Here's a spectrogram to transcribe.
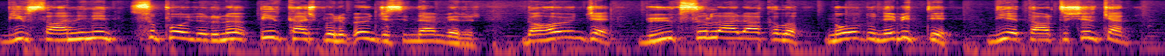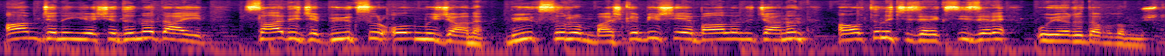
bir sahnenin spoilerını birkaç bölüm öncesinden verir. Daha önce büyük sırla alakalı ne oldu ne bitti diye tartışırken amcanın yaşadığına dair sadece büyük sır olmayacağını, büyük sırrın başka bir şeye bağlanacağının altını çizerek sizlere uyarıda bulunmuştu.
